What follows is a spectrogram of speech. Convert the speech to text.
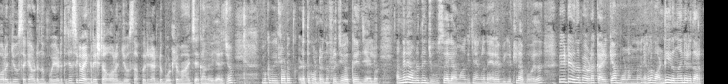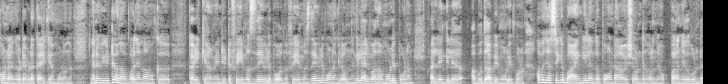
ഓറഞ്ച് ജ്യൂസൊക്കെ അവിടെ നിന്ന് പോയി എടുത്ത്. ജസ്റ്റ് ഭയങ്കര ഇഷ്ടമാണ് ഓറഞ്ച് ജ്യൂസ് അപ്പോൾ ഒരു രണ്ട് ബോട്ടിൽ വാങ്ങിച്ചേക്കാമെന്ന് വിചാരിച്ചു. നമുക്ക് വീട്ടിലോട്ട് എടുത്ത് കൊണ്ടുവന്ന് ഫ്രിഡ്ജ് വെക്കുകയും ചെയ്യാമല്ലോ അങ്ങനെ അവിടെ നിന്ന് ജ്യൂസും എല്ലാം വാങ്ങിച്ച് ഞങ്ങൾ നേരെ വീട്ടിലാണ് പോയത്. വീട്ടിൽ ഇരുന്നപ്പോൾ എവിടെ കഴിക്കാൻ പോകണമെന്ന് ഞങ്ങൾ വണ്ടി ഇരുന്നതിന് ഒരു തർക്കം ഉണ്ടായിരുന്നു കേട്ടോ എവിടെ കഴിക്കാൻ പോകണമെന്ന് അങ്ങനെ വീട്ടിൽ വന്നപ്പോൾ പറഞ്ഞാൽ നമുക്ക് കഴിക്കാൻ വേണ്ടിയിട്ട് ഫേമസ് ദേവിൽ പോകുന്നു ഫേമസ് ദേവിൽ പോകണമെങ്കിൽ ഒന്നെങ്കിൽ അൽവാദാമോളിൽ പോകണം അല്ലെങ്കിൽ അബുദാബി മോളിൽ പോകണം അപ്പോൾ ജസ്റ്റിക്ക് ബാങ്കിൽ എന്തോ പോകേണ്ട ആവശ്യമുണ്ടെന്ന് പറഞ്ഞു പറഞ്ഞതുകൊണ്ട്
